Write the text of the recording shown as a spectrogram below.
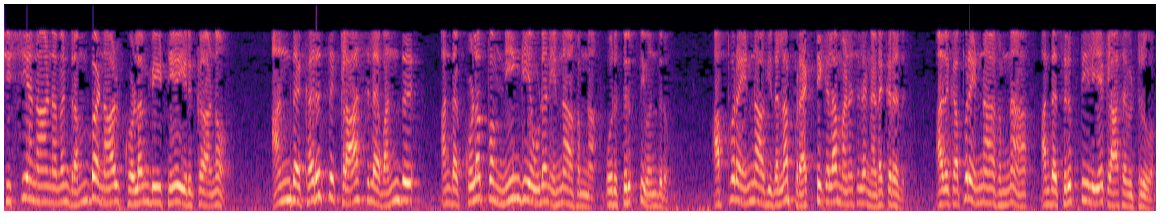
சிஷ்யனானவன் ரொம்ப நாள் குழம்பிட்டே இருக்கானோ அந்த கருத்து கிளாஸ்ல வந்து அந்த குழப்பம் நீங்கியவுடன் என்ன ஆகும்னா ஒரு திருப்தி வந்துடும் அப்புறம் என்ன ஆகும்? இதெல்லாம் பிராக்டிக்கலா மனசுல நடக்கிறது. அதுக்கப்புறம் என்ன ஆகும்னா அந்த திருப்தியிலேயே கிளாஸ விட்டுருவோம்.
